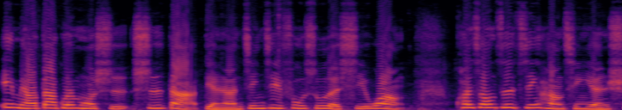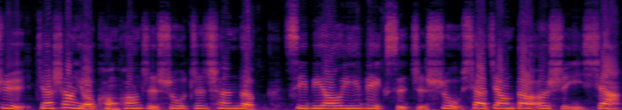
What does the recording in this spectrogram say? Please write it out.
疫苗大规模施施打，点燃经济复苏的希望。宽松资金行情延续，加上有恐慌指数支撑的 CBOE VIX 指数下降到二十以下，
